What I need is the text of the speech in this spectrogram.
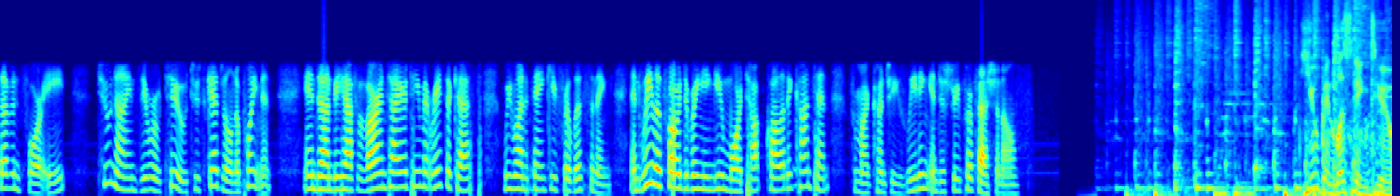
748 2902 to schedule an appointment. And on behalf of our entire team at Razorcast, we want to thank you for listening. And we look forward to bringing you more top quality content from our country's leading industry professionals. You've been listening to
